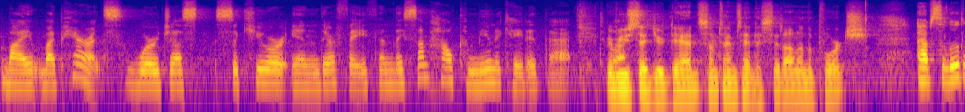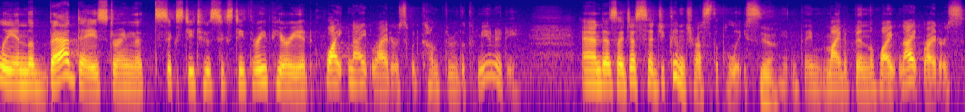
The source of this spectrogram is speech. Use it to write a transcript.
my, my parents were just secure in their faith and they somehow communicated that. Remember, us. you said your dad sometimes had to sit out on the porch? Absolutely. In the bad days during the 62 63 period, white night riders would come through the community. And as I just said, you couldn't trust the police. Yeah. They might have been the white night riders.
